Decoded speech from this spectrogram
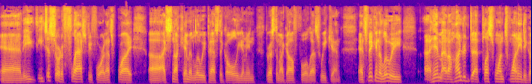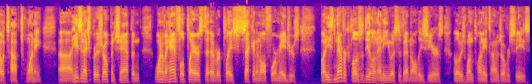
And he, he just sort of flashed before. And that's why uh, I snuck him and Louis past the goalie. I mean, the rest of my golf pool last weekend. And speaking of Louis, uh, him at 100 at plus 120 to go top 20. Uh, he's an ex British Open champ and one of a handful of players to ever place second in all four majors. But he's never closed a deal in any U.S. event in all these years, although he's won plenty of times overseas.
